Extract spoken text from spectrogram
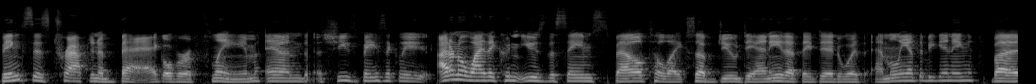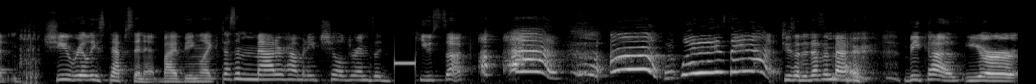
Binx is trapped in a bag over a flame. And she's basically, I don't know why they couldn't use the same spell to like subdue Danny that they did with Emily at the beginning. But she really steps in it by being like, doesn't matter how many children's a you suck. Ah! Ah! Why did I say? She said, it doesn't matter because you're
